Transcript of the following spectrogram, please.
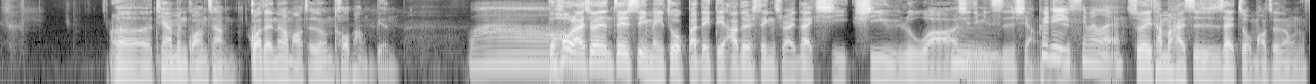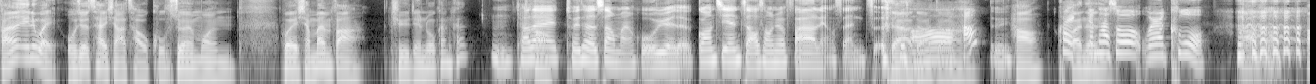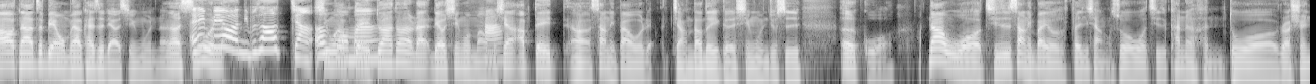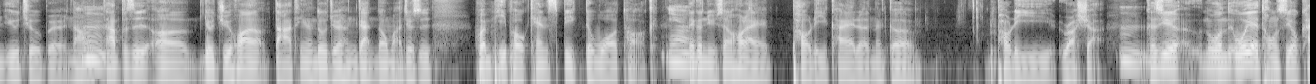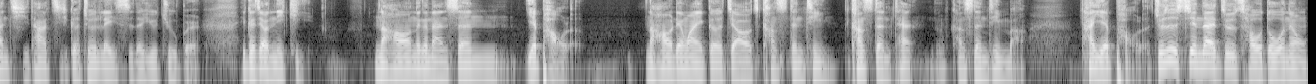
呃天安门广场，挂在那个毛泽东头旁边。哇！不，后来虽然这些事情没做，but they did other things right，like 习习语录啊，习近平思想，pretty similar。所以他们还是在走毛泽东路。反正 anyway，我觉得蔡霞超酷，所以我们会想办法去联络看看。嗯，他在推特上蛮活跃的，光今天早上就发了两三则。对啊，对啊，好，对，好，快跟他说 we're cool。好，那这边我们要开始聊新闻了。那新闻没有，你不是要讲俄国吗？对，对啊，都要来聊新闻嘛？我们现在 update，呃，上礼拜我讲到的一个新闻就是俄国。那我其实上礼拜有分享说，我其实看了很多 Russian YouTuber，然后他不是呃有句话大家听了都觉得很感动嘛，就是 When people can speak the war talk，那个女生后来。跑离开了那个，跑离 Russia，嗯，可是我我也同时有看其他几个就是类似的 YouTuber，一个叫 Nicky，然后那个男生也跑了，然后另外一个叫 Constantine，Constantine，Constantine 吧，他也跑了，就是现在就是超多那种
